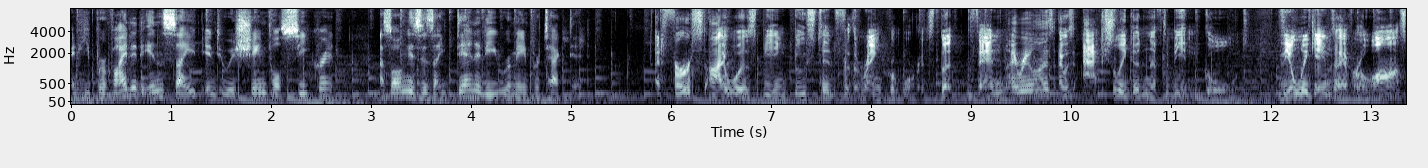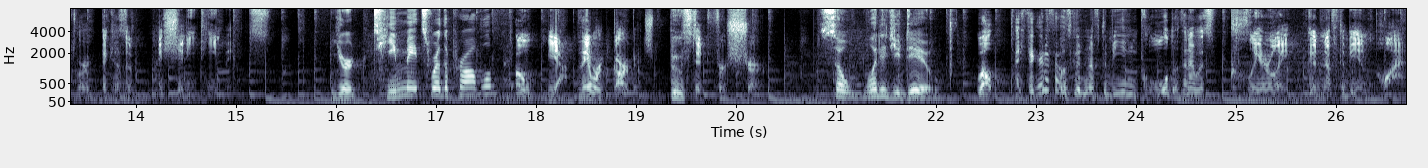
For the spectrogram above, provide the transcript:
and he provided insight into his shameful secret as long as his identity remained protected. At first, I was being boosted for the rank rewards, but then I realized I was actually good enough to be in gold. The only games I ever lost were because of my shitty teammates. Your teammates were the problem? Oh, yeah, they were garbage. Boosted for sure. So what did you do? Well, I figured if I was good enough to be in gold, then I was clearly good enough to be in plat.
